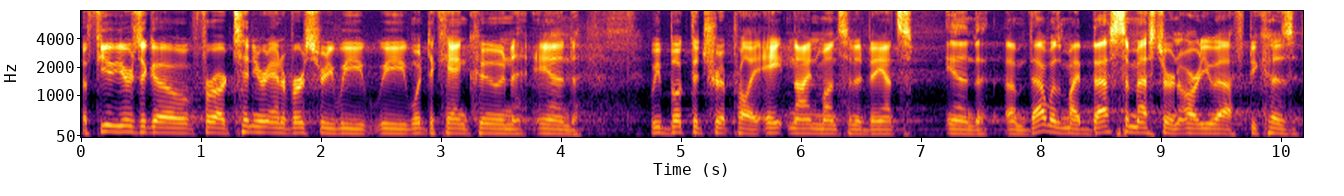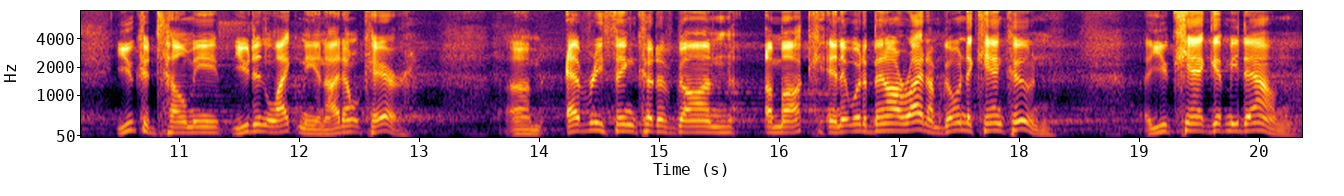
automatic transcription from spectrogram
a few years ago, for our 10 year anniversary, we, we went to Cancun and we booked the trip probably eight, nine months in advance. And um, that was my best semester in RUF because you could tell me you didn't like me and I don't care. Um, everything could have gone amuck and it would have been all right. I'm going to Cancun. You can't get me down.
